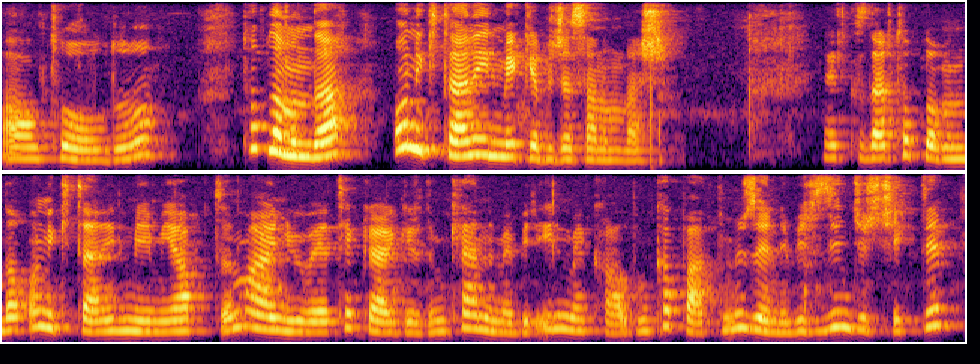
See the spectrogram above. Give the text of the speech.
Altı oldu. Toplamında 12 tane ilmek yapacağız hanımlar. Evet kızlar toplamında 12 tane ilmeğimi yaptım. Aynı yuvaya tekrar girdim kendime bir ilmek aldım kapattım üzerine bir zincir çektim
